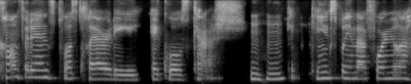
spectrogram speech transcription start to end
confidence plus clarity equals cash. Mm-hmm. Can, can you explain that formula?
